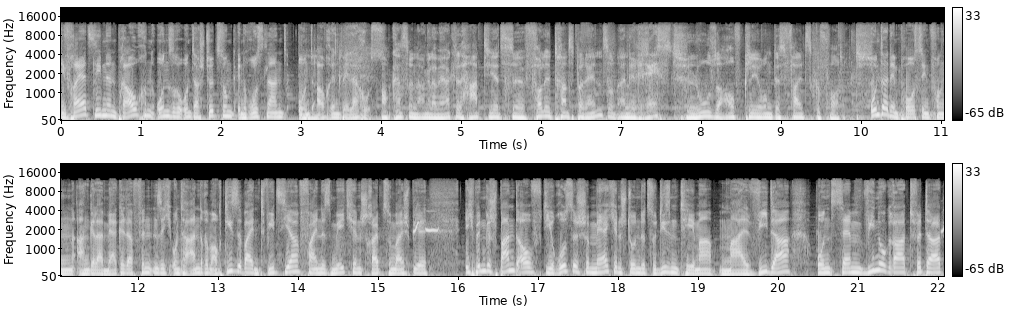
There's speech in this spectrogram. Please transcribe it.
Die Freiheitsliebenden brauchen unsere Unterstützung in Russland und auch in Belarus. Auch Kanzlerin Angela Merkel hat jetzt äh, volle Transparenz und eine restlose Aufklärung des Falls gefordert. Unter dem Posting von Angela Merkel, da finden sich unter anderem auch diese beiden Tweets hier. Feines Mädchen schreibt zum Beispiel, ich bin gespannt auf die russische Märchenstunde zu diesem Thema mal wieder. Und Sam Vinograd twittert,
